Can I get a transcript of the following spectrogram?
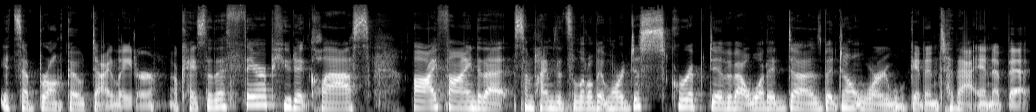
it's a bronchodilator. Okay, so the therapeutic class I find that sometimes it's a little bit more descriptive about what it does, but don't worry, we'll get into that in a bit.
